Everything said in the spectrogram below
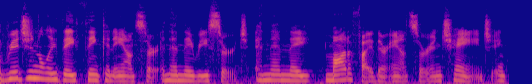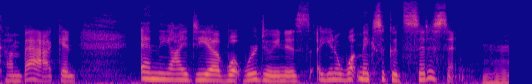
originally they think an answer and then they research and then they modify their answer and change and come back and and the idea of what we're doing is you know what makes a good citizen mm-hmm.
